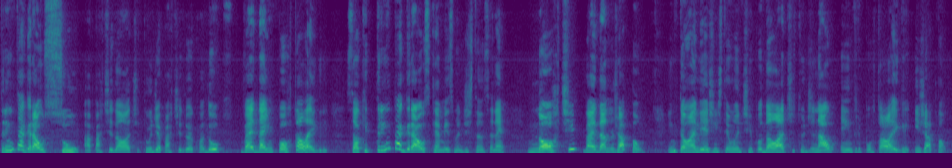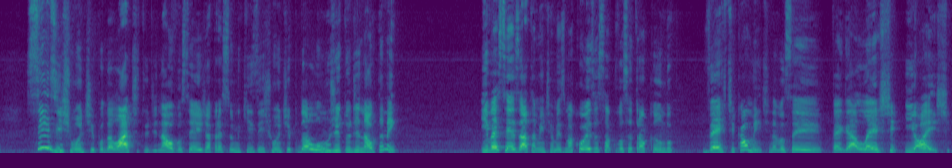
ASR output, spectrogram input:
30 graus sul a partir da latitude, a partir do equador, vai dar em Porto Alegre. Só que 30 graus, que é a mesma distância, né, norte, vai dar no Japão. Então, ali a gente tem uma antípoda latitudinal entre Porto Alegre e Japão. Se existe um antípoda latitudinal, você aí já presume que existe um antípoda longitudinal também. E vai ser exatamente a mesma coisa, só que você trocando verticalmente, né? Você pegar leste e oeste.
